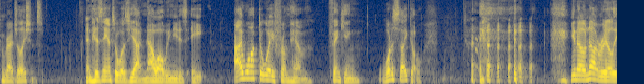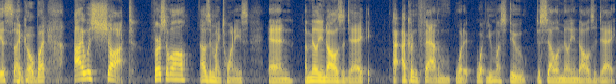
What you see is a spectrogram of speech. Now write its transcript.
Congratulations. And his answer was, Yeah, now all we need is eight. I walked away from him thinking, What a psycho. you know, not really a psycho, but I was shocked. First of all, I was in my 20s and a million dollars a day. I, I couldn't fathom what it what you must do to sell a million dollars a day.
